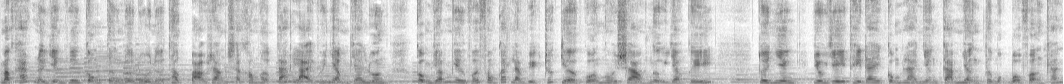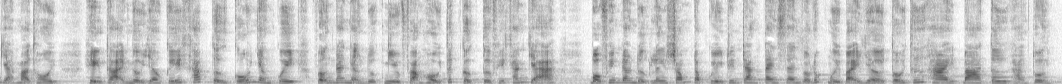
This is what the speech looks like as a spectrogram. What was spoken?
Mặt khác, nữ diễn viên cũng từng nửa đùa nửa thật bảo rằng sẽ không hợp tác lại với Nhậm Gia Luân, cũng giống như với phong cách làm việc trước giờ của ngôi sao Ngự Giao Ký. Tuy nhiên, dù gì thì đây cũng là những cảm nhận từ một bộ phận khán giả mà thôi. Hiện tại, Ngự Giao Ký khắp tự cố nhân quy vẫn đang nhận được nhiều phản hồi tích cực từ phía khán giả. Bộ phim đang được lên sóng độc quyền trên trang Tencent vào lúc 17 giờ tối thứ hai, 3, 4 hàng tuần.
